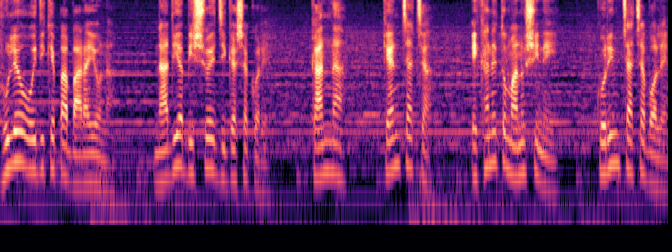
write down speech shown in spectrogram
ভুলেও ওইদিকে পা বাড়াইও না। নাদিয়া বিস্ময়ে জিজ্ঞাসা করে, কান্না? কেন চাচা? এখানে তো মানুষই নেই। করিম চাচা বলেন,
